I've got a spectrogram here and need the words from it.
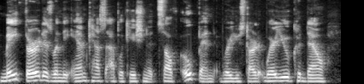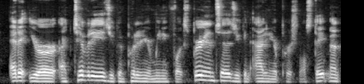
May 3rd is when the AMCAS application itself opened, where you started, where you could now edit your activities, you can put in your meaningful experiences, you can add in your personal statement.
